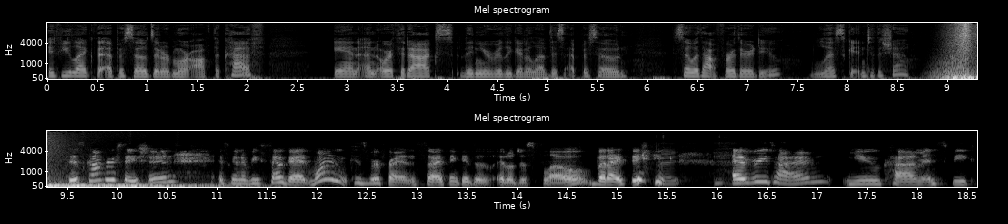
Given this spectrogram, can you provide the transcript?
If you like the episodes that are more off the cuff and unorthodox, then you're really going to love this episode. So without further ado, let's get into the show. This conversation is going to be so good. One, because we're friends, so I think it'll, it'll just flow. But I think right. every time you come and speak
